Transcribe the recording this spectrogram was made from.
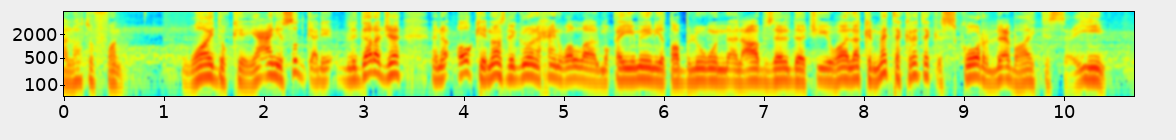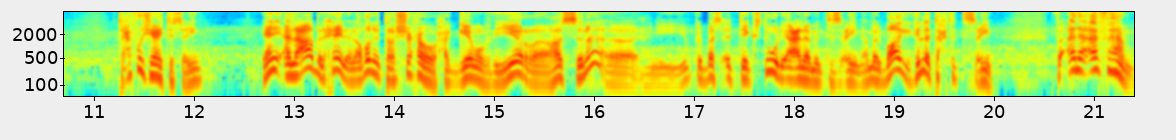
a lot of fun. وايد okay. يعني صدق يعني لدرجة انه okay ناس بيقولون الحين والله المقيمين يطبلون ألعاب زلدا شي لكن Metacritic score اللعبة هاي 90 تعرفوا إيش هاي 90 يعني ألعاب الحين أظن ترشحوا حق Game of the Year هالسنة آه، يعني يمكن بس التكس تو اعلى من 90 أما الباقي كله تحت ال 90 فأنا أفهم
